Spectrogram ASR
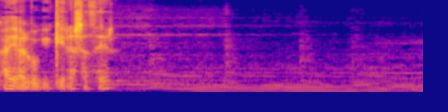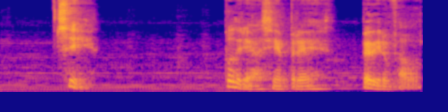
¿Hay algo que quieras hacer? Sí. Podría siempre pedir un favor.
